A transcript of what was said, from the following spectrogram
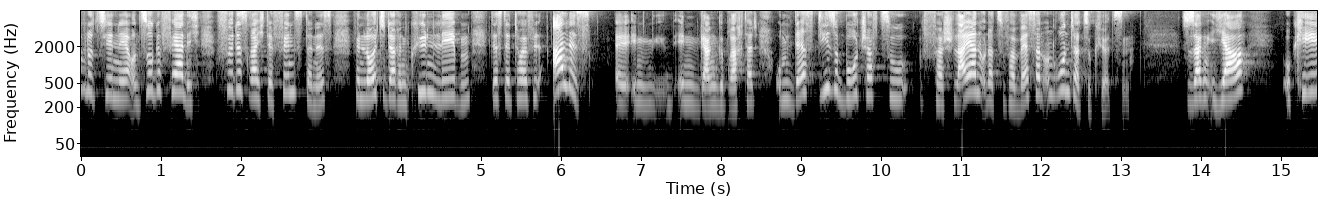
revolutionär und so gefährlich für das Reich der Finsternis, wenn Leute darin kühn leben, dass der Teufel alles äh, in, in Gang gebracht hat, um das, diese Botschaft zu verschleiern oder zu verwässern und runterzukürzen. Zu sagen, ja, okay,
